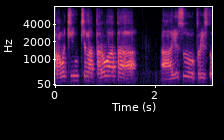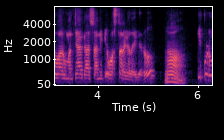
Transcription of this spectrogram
ప్రవచించిన తర్వాత ఆ యేసు క్రీస్తు వారు మధ్యాకాశానికి వస్తారు కదా ఆ, ఇప్పుడు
